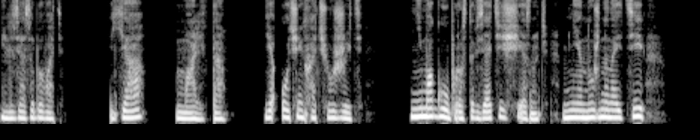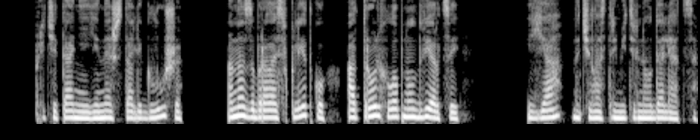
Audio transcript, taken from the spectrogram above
Нельзя забывать. Я Мальта. Я очень хочу жить. Не могу просто взять и исчезнуть. Мне нужно найти Причитания Енеш стали глуше. Она забралась в клетку, а тролль хлопнул дверцей. Я начала стремительно удаляться.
